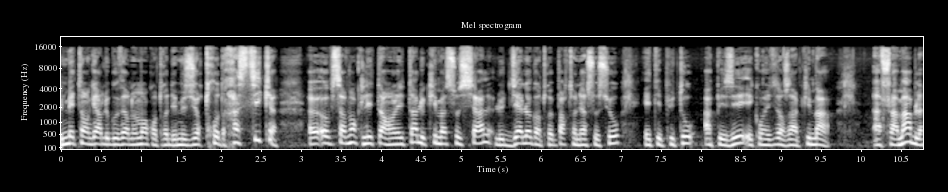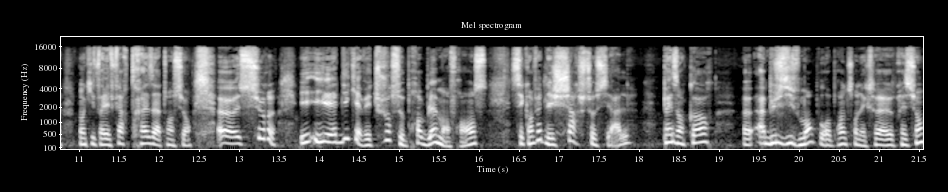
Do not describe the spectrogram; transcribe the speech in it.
mettait en garde le gouvernement contre des mesures trop drastiques, euh, observant que l'État, en l'État, le climat social, le dialogue entre partenaires sociaux était plutôt apaisé et qu'on était dans un climat inflammable, donc il fallait faire très attention. Euh, sur, il, a dit qu'il y avait toujours ce problème en France, c'est qu'en fait les charges sociales pèsent encore euh, abusivement, pour reprendre son expression,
